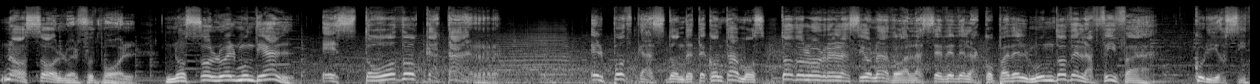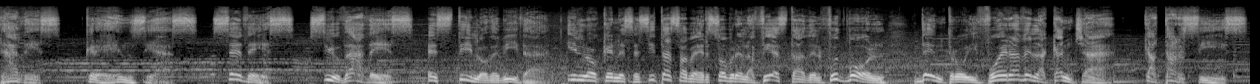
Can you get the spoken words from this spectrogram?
No solo el fútbol, no solo el mundial, es todo Qatar. El podcast donde te contamos todo lo relacionado a la sede de la Copa del Mundo de la FIFA. Curiosidades, creencias, sedes, ciudades, estilo de vida y lo que necesitas saber sobre la fiesta del fútbol dentro y fuera de la cancha. Catarsis.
